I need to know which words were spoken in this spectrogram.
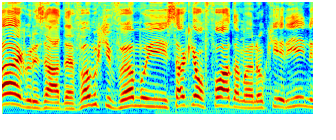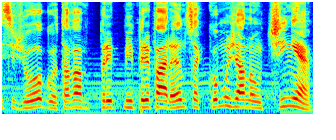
Ai, gurizada, vamos que vamos. E sabe o que é o foda, mano? Eu queria ir nesse jogo, eu tava pre me preparando, só que como já não tinha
